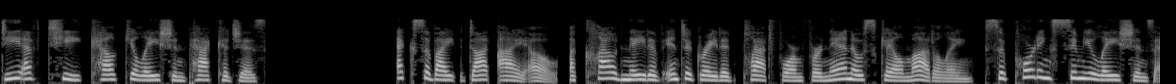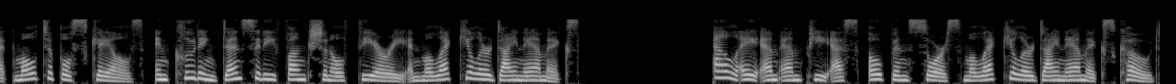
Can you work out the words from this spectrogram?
DFT calculation packages Exabyte.io, a cloud-native integrated platform for nanoscale modeling, supporting simulations at multiple scales, including density functional theory and molecular dynamics LAMMPS – Open Source Molecular Dynamics Code.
